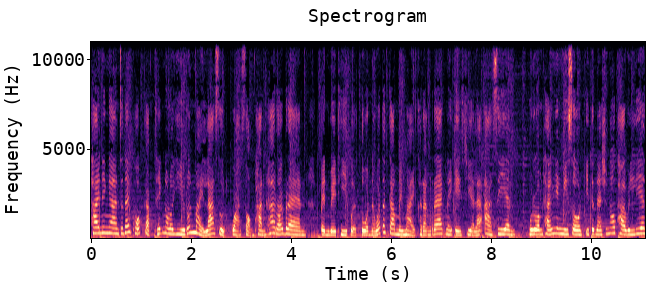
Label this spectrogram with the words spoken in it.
ภายในงานจะได้พบกับเทคโนโลยีรุ่นใหม่ล่าสุดกว่า 2,500 แบรนด์ เป็นเวทีเปิดตัวนวัตกรรมใหม่ๆ ครั้งแรกในเอเชียและอาเซียน รวมทั้งยังมีโซน International Pavilion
